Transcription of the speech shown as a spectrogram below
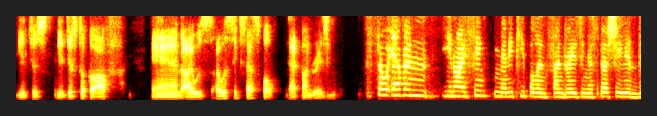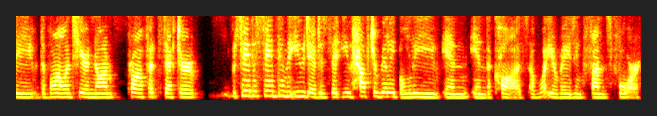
it just it just took off and I was I was successful at fundraising. So Evan, you know, I think many people in fundraising, especially in the the volunteer nonprofit sector, say the same thing that you did is that you have to really believe in in the cause of what you're raising funds for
